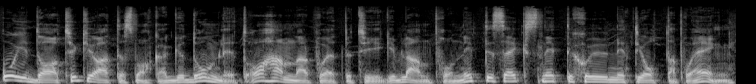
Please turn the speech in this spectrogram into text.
och idag tycker jag att det smakar gudomligt och hamnar på ett betyg ibland på 96, 97, 98 poäng.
